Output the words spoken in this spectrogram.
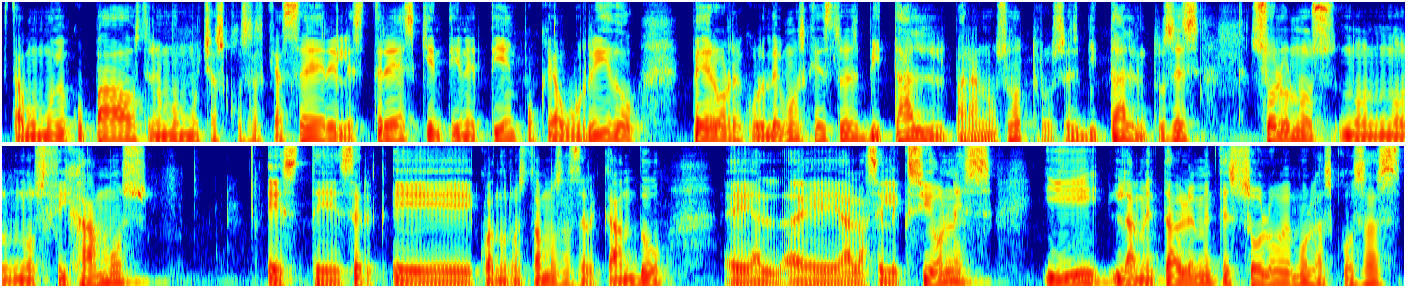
estamos muy ocupados, tenemos muchas cosas que hacer, el estrés, quién tiene tiempo, qué aburrido, pero recordemos que esto es vital para nosotros, es vital. Entonces, solo nos, nos fijamos este, eh, cuando nos estamos acercando eh, eh, a, las elecciones y lamentablemente solo vemos las cosas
